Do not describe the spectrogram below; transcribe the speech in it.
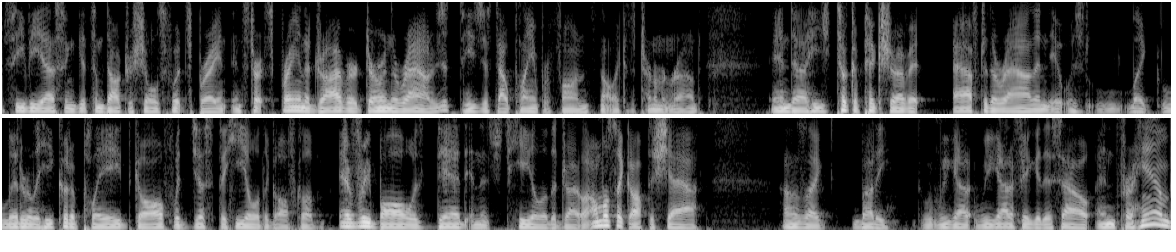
CVS and get some Dr. Scholl's foot spray and, and start spraying the driver during the round. It's just he's just out playing for fun. It's not like it's a tournament round. And uh, he took a picture of it after the round, and it was like literally he could have played golf with just the heel of the golf club. Every ball was dead in the heel of the driver, almost like off the shaft. I was like, buddy, we got we got to figure this out. And for him,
